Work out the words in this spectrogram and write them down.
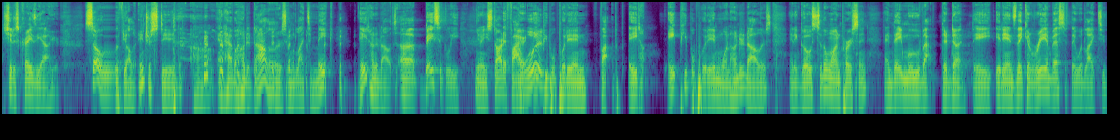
shit is crazy out here. So if y'all are interested um, and have a hundred dollars and would like to make eight hundred dollars, uh, basically, you know, you start at fire. would. Eight people put in five, eight. Eight people put in one hundred dollars, and it goes to the one person, and they move out. They're done. They it ends. They can reinvest if they would like to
